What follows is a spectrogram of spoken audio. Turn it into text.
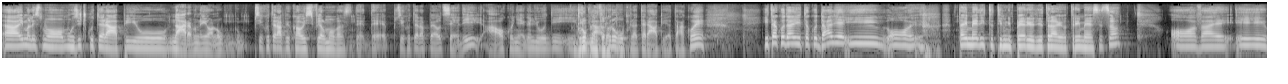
A, imali smo muzičku terapiju, naravno i onu psihoterapiju kao iz filmova gde, gde psihoterapeut sedi, a oko njega ljudi i grupna onda, terapija. grupna terapija, tako je. Uh, i tako dalje i tako dalje i ovaj, taj meditativni period je trajao tri meseca. Ovaj, i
